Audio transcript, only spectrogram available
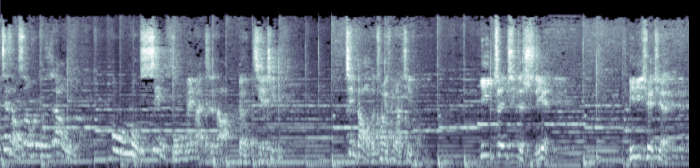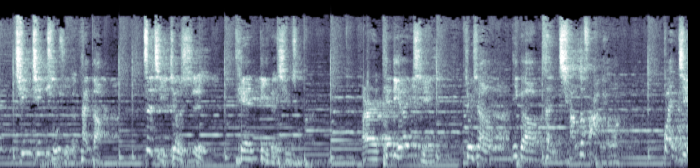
这场社会就是让你步入幸福美满之道的捷径。进到我的创业生活系统。一真心的实验，的的确确、清清楚楚的看到，自己就是天地的青虫，而天地恩情就像一个很强的法流啊，灌进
